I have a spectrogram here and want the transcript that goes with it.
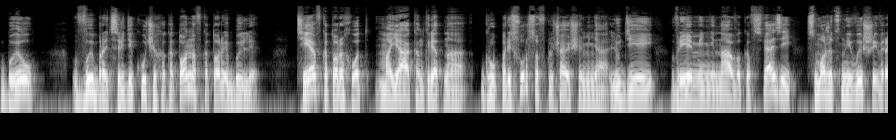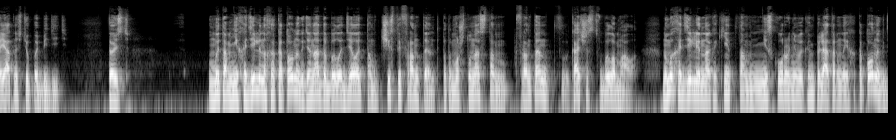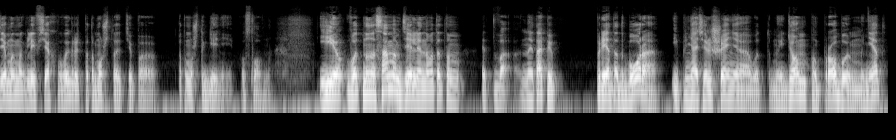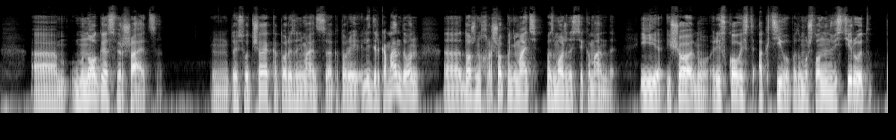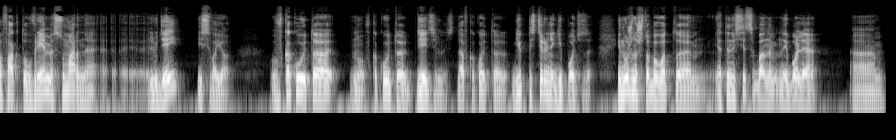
был выбрать среди кучи хакатонов, которые были, те, в которых вот моя конкретно группа ресурсов, включающая меня, людей, времени, навыков, связей, сможет с наивысшей вероятностью победить. То есть мы там не ходили на хакатоны, где надо было делать там чистый фронтенд, потому что у нас там фронтенд качеств было мало. Но мы ходили на какие-то там низкоуровневые компиляторные хакатоны, где мы могли всех выиграть, потому что, типа, потому что гении, условно. И вот, ну, на самом деле, на вот этом на этапе предотбора и принятия решения, вот мы идем, мы пробуем, мы нет, многое совершается. То есть вот человек, который занимается, который лидер команды, он э, должен хорошо понимать возможности команды. и еще ну, рисковость актива, потому что он инвестирует по факту время суммарное э, э, людей и свое в какую-то ну, в какую-то деятельность, да, в какое-то тестирование гипотезы. И нужно, чтобы вот э, эта инвестиция была наиболее э,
